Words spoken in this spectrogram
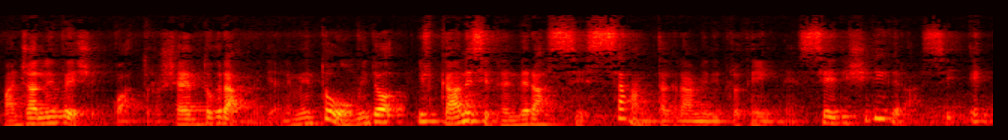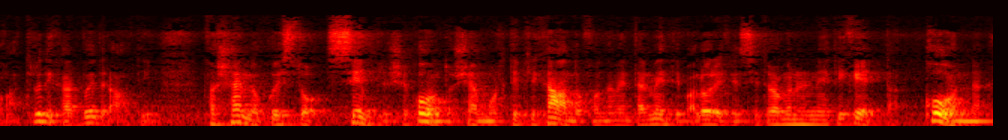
mangiando invece 400 g di alimento umido, il cane si prenderà 60 g di proteine, 16 di grassi e 4 di carboidrati. Facendo questo semplice conto, cioè moltiplicando fondamentalmente i valori che si trovano in etichetta con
